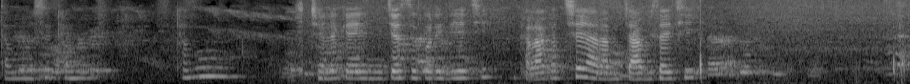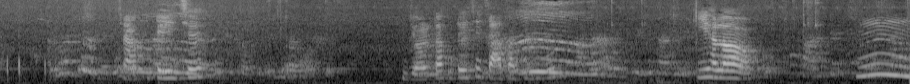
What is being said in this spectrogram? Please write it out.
ঠাম্মু ঠাম্মু ছেলেকে নিচে শু করে দিয়েছি, খেলা করছে আর আমি চা বসাইছি। চা ফুটেইছে। জলটা ফুটেছে চা পাতি দেবো। কি হলো? হুম।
